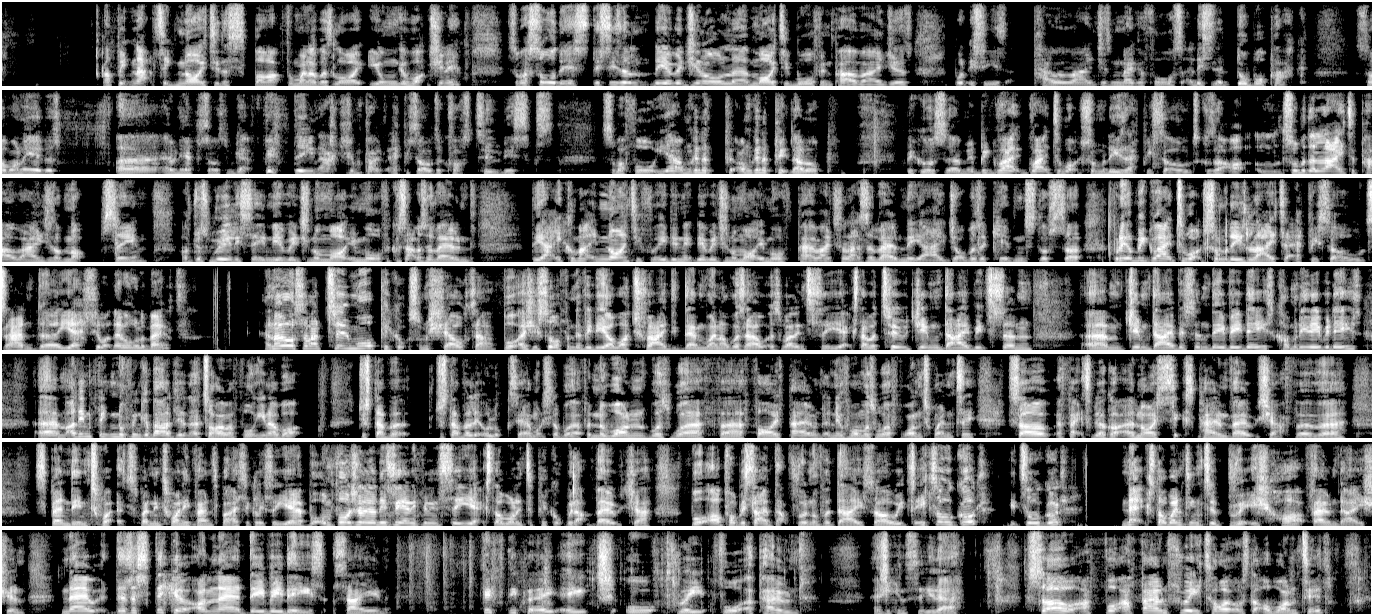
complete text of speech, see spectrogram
I think that's ignited a spark from when I was like younger watching it. So I saw this. This isn't the original uh, Mighty Morphin Power Rangers, but this is Power Rangers Megaforce, and this is a double pack. So on here, there's uh, how many episodes do we get? 15 action-packed episodes across two discs. So I thought, yeah, I'm gonna I'm gonna pick that up because um, it'd be great great to watch some of these episodes because some of the later Power Rangers I've not seen. I've just really seen the original Mighty Morph because that was around the it come out in '93, didn't it? The original Mighty Morph Power Rangers, so that's around the age I was a kid and stuff. So, but it'll be great to watch some of these later episodes and uh, yeah, see what they're all about. And I also had two more pickups from Shelter, but as you saw from the video, I traded them when I was out as well in CEX. There were two Jim Davidson um, Jim Davidson DVDs, comedy DVDs. Um, I didn't think nothing about it at the time. I thought, you know what, just have a just have a little look, see how much they're worth. And the one was worth uh, five pound, and the other one was worth one twenty. So effectively, I got a nice six pound voucher for. Uh, spending tw- spending 20 pence basically so yeah but unfortunately i didn't see anything in cex that i wanted to pick up with that voucher but i'll probably save that for another day so it's it's all good it's all good Next, I went into British Heart Foundation. Now, there's a sticker on their DVDs saying 50p each or three for a pound, as you can see there. So I thought I found three titles that I wanted,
